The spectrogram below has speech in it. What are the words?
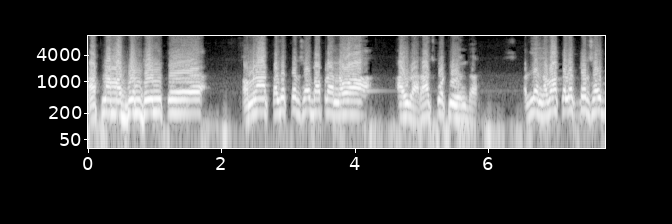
આપના માધ્યમથી કે હમણાં કલેક્ટર સાહેબ આપણા નવા આવ્યા રાજકોટની અંદર. એટલે નવા કલેક્ટર સાહેબ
